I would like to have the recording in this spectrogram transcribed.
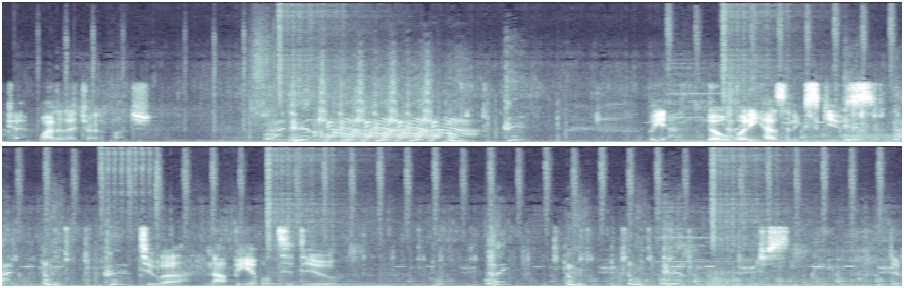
Okay, why did I try to punch? But yeah, nobody has an excuse to uh, not be able to do just doing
